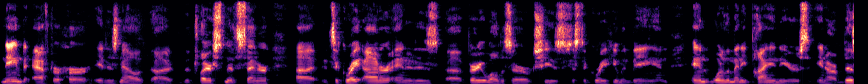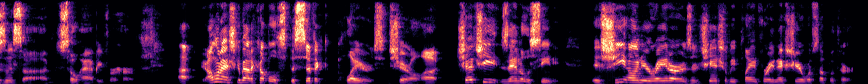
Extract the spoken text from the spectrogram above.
named after her. It is now uh, the Claire Smith Center. Uh, it's a great honor and it is uh, very well deserved. She's just a great human being and, and one of the many pioneers in our business. Uh, I'm so happy for her. I want to ask you about a couple of specific players, Cheryl. Ceci Zandalasini. Is she on your radar? Is there a chance she'll be playing for you next year? What's up with her?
